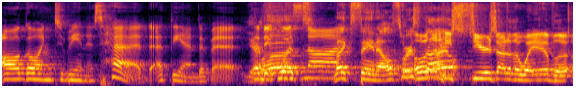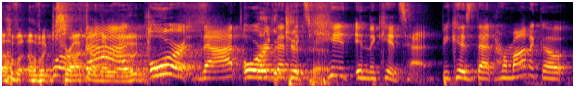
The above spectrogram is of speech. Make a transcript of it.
all going to be in his head at the end of it. That it was not like St. Elsewhere Oh, style. that he steers out of the way of a, of, a- of a Well, truck on the road. Or that, or, Or the that kid's the head. kid in the kid's head, because that harmonica,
